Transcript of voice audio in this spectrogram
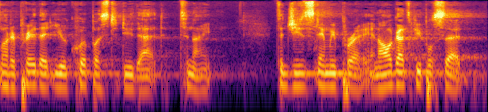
Lord, I pray that you equip us to do that tonight. It's in Jesus' name we pray. And all God's people said,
